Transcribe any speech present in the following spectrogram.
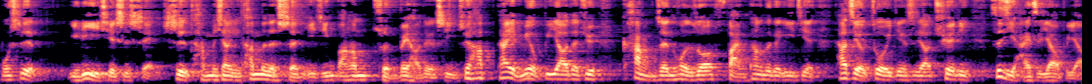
不是。以利以谢是谁？是他们相信他们的神已经帮他们准备好这个事情，所以他他也没有必要再去抗争或者说反抗这个意见，他只有做一件事，要确定自己孩子要不要，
